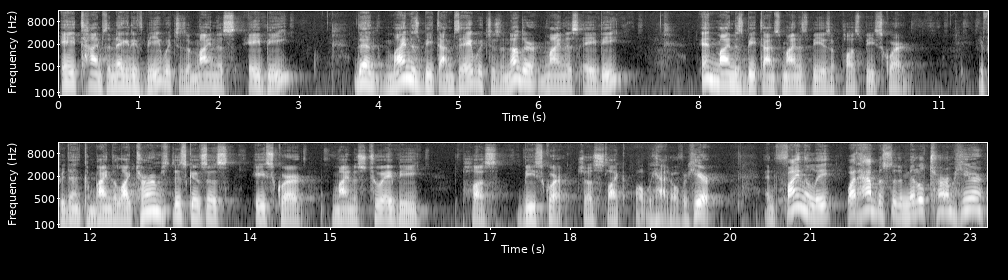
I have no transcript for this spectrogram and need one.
a times the negative b, which is a minus ab, then minus b times a, which is another minus ab, and minus b times minus b is a plus b squared. If we then combine the like terms, this gives us a squared minus 2ab plus b squared, just like what we had over here. And finally, what happens to the middle term here?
